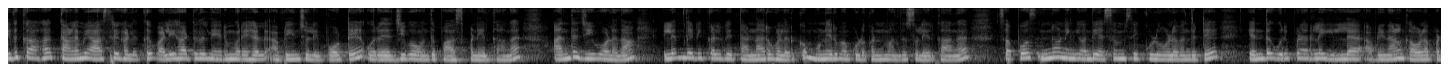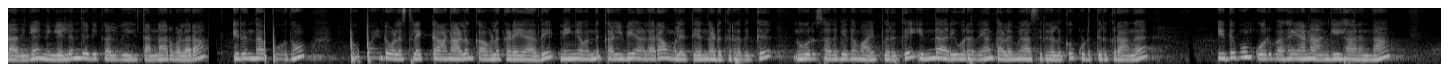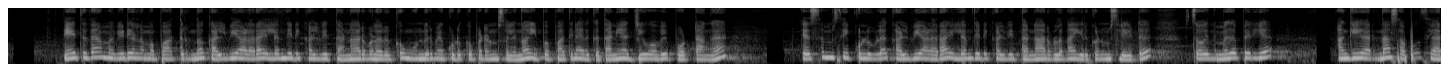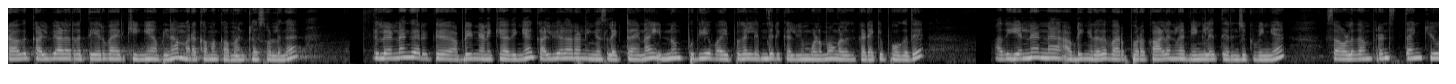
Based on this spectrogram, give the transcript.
இதுக்காக தலைமை ஆசிரியர்களுக்கு வழிகாட்டுதல் நெறிமுறைகள் அப்படின்னு சொல்லி போட்டு ஒரு ஜீவோ வந்து பாஸ் பண்ணியிருக்காங்க. அந்த ஜீவோவில் தான் இளம் தேடி கல்வி தன்னார்வலருக்கு முன்னுரிமை கொடுக்கணும்னு வந்து சொல்லியிருக்காங்க. சப்போஸ் இன்னும் நீங்கள் வந்து எஸ்எம்சி குழுவில் வந்துட்டு எந்த உறுப்பினரில் இல்லை அப்படின்னாலும் கவலைப்படாதீங்க. நீங்கள் இளம் தேடி கல்வி தன்னார்வலராக இருந்தால் போதும். பாயிண்ட் ஓவில் செலக்ட் ஆனாலும் கவலை கிடையாது. நீங்கள் வந்து கல்வியாளராக உங்களை தேர்ந்தெடுக்கிறதுக்கு நூறு சதவீதம் வாய்ப்பு இருக்குது இந்த அறிவுரை தலைமை ஆசிரியர்களுக்கு கொடுத்துருக்குறாங்க. இதுவும் ஒரு வகையான அங்கீகாரம் தான் நேற்று தான் நம்ம வீடியோவில் நம்ம பார்த்துருந்தோம் கல்வியாளராக இளந்தேடி கல்வி தன்னார்வலருக்கு முன்னுரிமை கொடுக்கப்படணும்னு சொல்லியிருந்தோம். இப்போ பார்த்தீங்கன்னா அதுக்கு தனியாக ஜியோவே போட்டாங்க. எஸ்எம்சி குழுவில் கல்வியாளராக இல்லந்தேடி கல்வி தன்னார்வல தான் இருக்கணும்னு சொல்லிட்டு. ஸோ இந்த மிகப்பெரிய அங்கீகாரம் தான் சப்போஸ் யாராவது கல்வியாளரை தேர்வாயிருக்கீங்க அப்படின்னா மறக்காமல் கமெண்ட்டில் சொல்லுங்கள் இதில் என்னங்க இருக்குது அப்படின்னு நினைக்காதீங்க. கல்வியாளராக நீங்கள் செலக்ட் ஆகினா இன்னும் புதிய வாய்ப்புகள் இல்லந்தேடி கல்வி மூலமாக உங்களுக்கு கிடைக்க போகுது. அது என்னென்ன அப்படிங்கிறத வரப்போகிற காலங்களை நீங்களே தெரிஞ்சுக்குவீங்க. ஸோ அவ்வளோதான் ஃப்ரெண்ட்ஸ் தேங்க்யூ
